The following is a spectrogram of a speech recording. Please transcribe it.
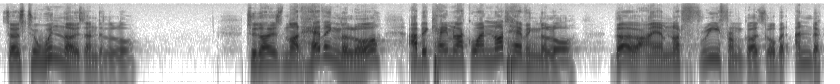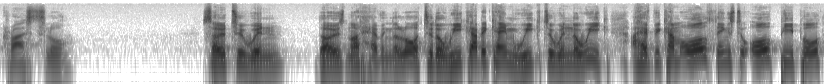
so as to win those under the law. To those not having the law, I became like one not having the law, though I am not free from God's law, but under Christ's law. So to win those not having the law. To the weak, I became weak to win the weak. I have become all things to all people,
